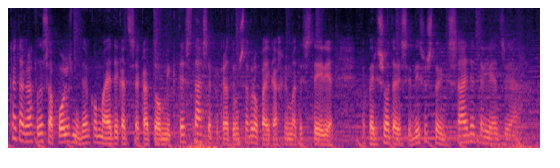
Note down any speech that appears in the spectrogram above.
καταγράφοντας απόλυση 0,11%. Μικτέ τάσεις επικρατούν σε ευρωπαϊκά χρηματιστήρια. Με περισσότερες ειδήσεις στο insider.gr. Quiser.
